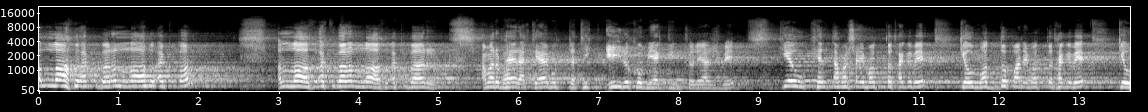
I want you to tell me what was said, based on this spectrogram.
আল্লাহ আকবর আল্লাহ আকবর আল্লাহ আকবর আল্লাহ আকবর। আমার ভাইয়েরা, কেয়ামতটা ঠিক এইরকমই একদিন চলে আসবে। কেউ খেলতামাশায় মত্ত থাকবে, কেউ মদ্যপানে মত্ত থাকবে, কেউ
